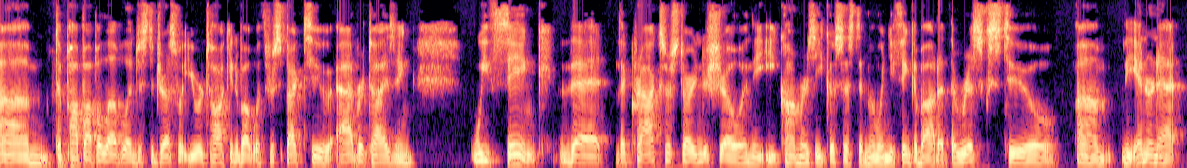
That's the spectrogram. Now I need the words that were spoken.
Um, to pop up a level and just address what you were talking about with respect to advertising, we think that the cracks are starting to show in the e-commerce ecosystem. And when you think about it, the risks to um, the internet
